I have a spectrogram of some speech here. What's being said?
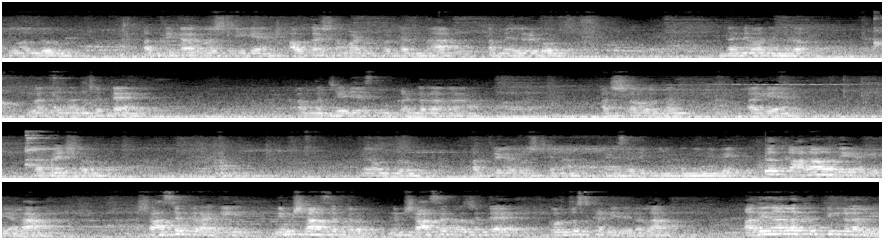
ಈ ಒಂದು ಪತ್ರಿಕಾಗೋಷ್ಠಿಗೆ ಅವಕಾಶ ಮಾಡಿಕೊಟ್ಟಂತಹ ತಮ್ಮೆಲ್ಲರಿಗೂ ಧನ್ಯವಾದಗಳು. ಇವತ್ತು ನನ್ನ ಜೊತೆ ನಮ್ಮ ಜೆ ಡಿ ಎಸ್ ಮುಖಂಡರಾದ ಹರ್ಷವರ್ಧನ್ ಹಾಗೆ ರಮೇಶ್ ಅವರು ಒಂದು ಪತ್ರಿಕಾಗೋಷ್ಠಿನ ನಡೆಸೋದಕ್ಕೆ ಬಂದಿದ್ದೀವಿ. ಕಾಲಾವಧಿ ಆಗಿದೆಯಲ್ಲ, ಶಾಸಕರಾಗಿ ನಿಮ್ಮ ಶಾಸಕರು ನಿಮ್ಮ ಶಾಸಕರ ಜೊತೆ ಗುರುತಿಸ್ಕೊಂಡಿದ್ದೀರಲ್ಲ, ಹದಿನಾಲ್ಕು ತಿಂಗಳಲ್ಲಿ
